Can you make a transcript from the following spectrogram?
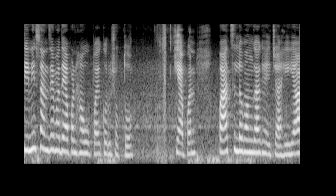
तिन्ही सांजेमध्ये आपण हा उपाय करू शकतो. की आपण पाच लवंगा घ्यायच्या आहे या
